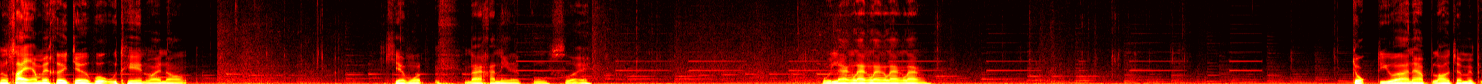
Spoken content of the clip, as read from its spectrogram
น้องใส่ยังไม่เคยเจอพวกอุเทนไว้น้อง เคลียร์หมด ได้คันนี้แล้วกูสวยอุ้ยแรงแรงแรงแรงแรงจกดีกว่านะครับ เราจะไม่ไป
